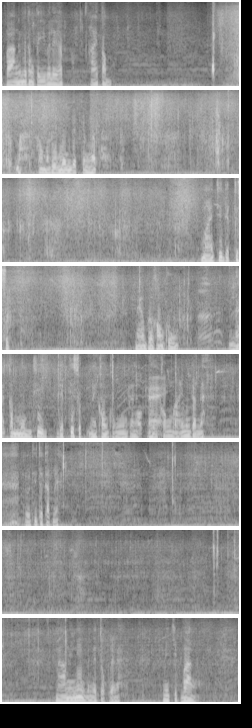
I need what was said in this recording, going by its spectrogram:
รงกลางนี่ไม่ต้องตีไปเลยครับ หายต่ำมาเข้ามาดูมุมเด็ดกันครับหมายที่เด็ดที่สุด ในอำเภอคลองขุง และก็มุมที่เด็ดที่สุดในคลองขุงเหมือนกันโอเคเออคลองหมายเหมือนกันนะ ดูที่จะกัดไหม น้ำนี่นิ่งเป็นกระจกเลยนะ มีจิบบ้าง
